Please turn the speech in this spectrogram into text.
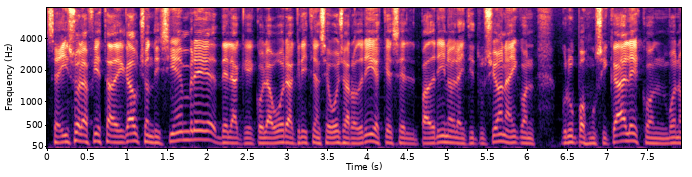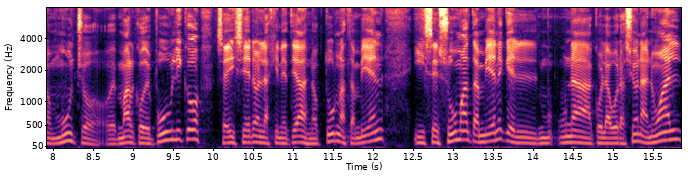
Se hizo la fiesta del gaucho en diciembre, de la que colabora Cristian Cebolla Rodríguez, que es el padrino de la institución, ahí con grupos musicales, con bueno mucho eh, marco de público. Se hicieron las jineteadas nocturnas también. Y se suma también que una colaboración anual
